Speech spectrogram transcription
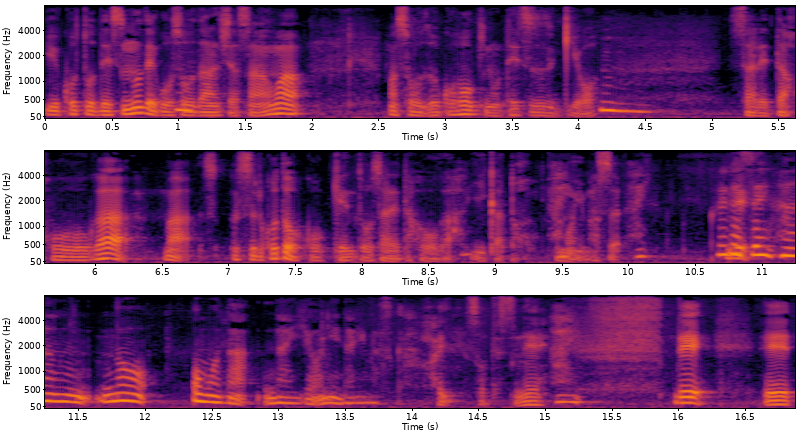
いうことですので、はい、ご相談者さんは、まあ、相続放棄の手続きをされた方が、まあ、することをこう検討された方がいいかと思います。はい、はい、これが前半の主な内容になりますか。はい、そうですね。はい、で、えー、っ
